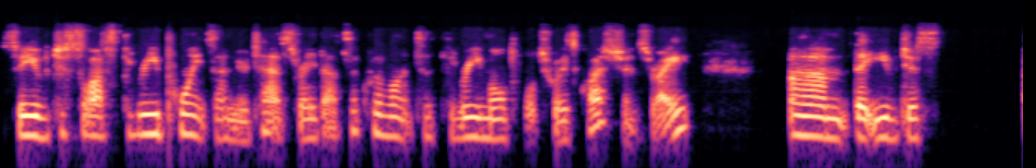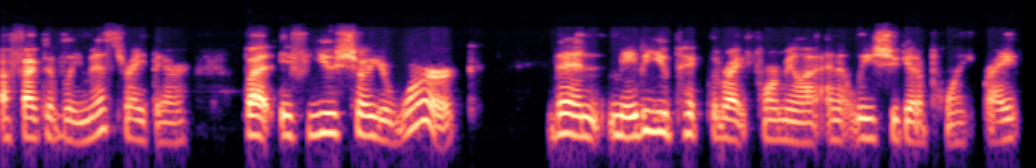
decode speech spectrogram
So you've just lost three points on your test, right? That's equivalent to three multiple choice questions, right? Um, that you've just effectively missed right there. But if you show your work, then maybe you pick the right formula and at least you get a point, right?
